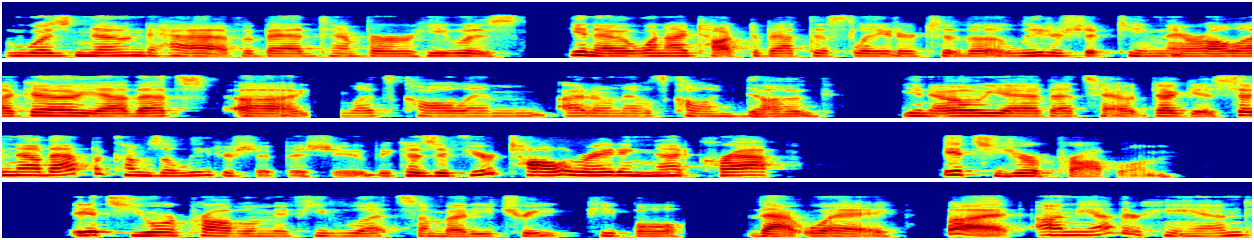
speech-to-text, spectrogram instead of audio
was known to have a bad temper. He was, you know, when I talked about this later to the leadership team, they were all like, oh, yeah, that's, uh, let's call him, I don't know, let's call him Doug. You know, yeah, that's how Doug is. So now that becomes a leadership issue because if you're tolerating that crap, it's your problem. It's your problem if you let somebody treat people that way. But on the other hand,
